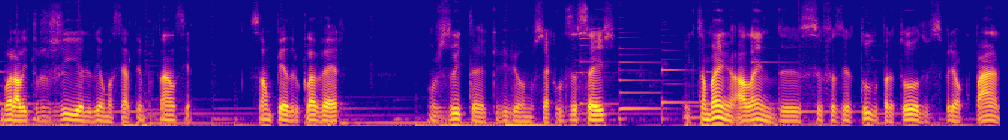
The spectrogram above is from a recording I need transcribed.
embora a liturgia lhe dê uma certa importância, São Pedro Claver, um jesuíta que viveu no século XVI e que também, além de se fazer tudo para todos, de se preocupar,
